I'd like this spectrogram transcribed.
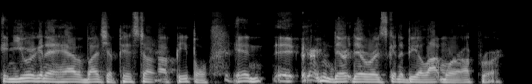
and you were going to have a bunch of pissed off people, and it, there there was going to be a lot more uproar.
